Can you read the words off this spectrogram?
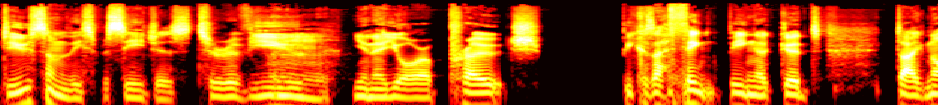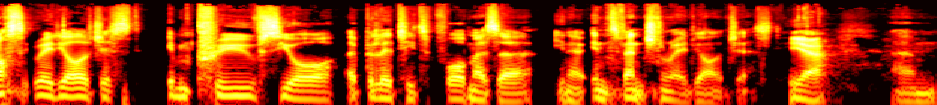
do some of these procedures to review, mm. you know, your approach. Because I think being a good diagnostic radiologist improves your ability to perform as a, you know, interventional radiologist. Yeah. Um,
